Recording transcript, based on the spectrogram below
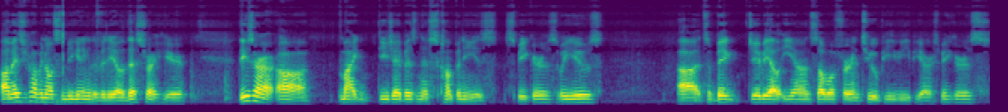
Um, as you probably noticed in the beginning of the video, this right here these are uh, my DJ business company's speakers we use. Uh, it's a big JBL Eon subwoofer and two Peavey PR speakers.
